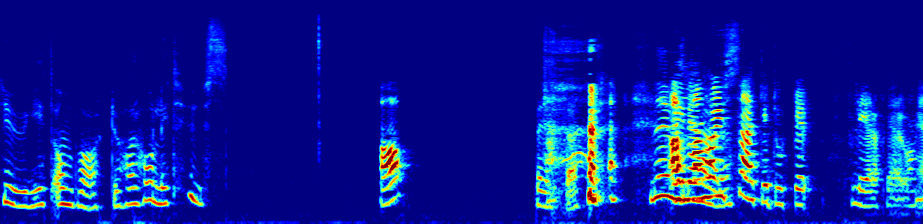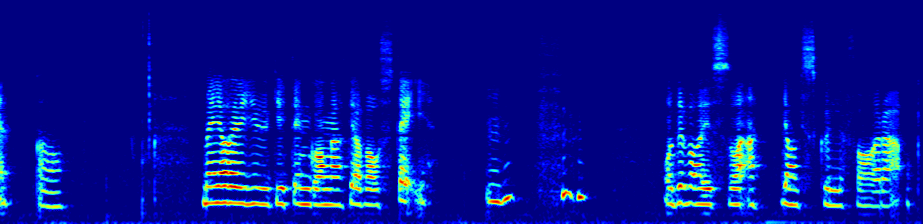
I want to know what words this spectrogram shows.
ljugit om vart du har hållit hus? Ja, Berätta. Nu vill alltså jag man har ju säkert gjort det flera, flera gånger. Ja. Men jag har ju ljugit en gång att jag var hos dig. Mhm. Och det var ju så att jag skulle fara och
